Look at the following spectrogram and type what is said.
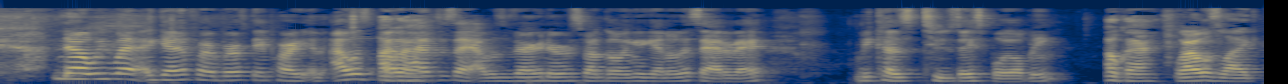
no, we went again for a birthday party, and I was. I Okay. have to say I was very nervous about going again on a Saturday because Tuesday spoiled me. Okay. Where I was like,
